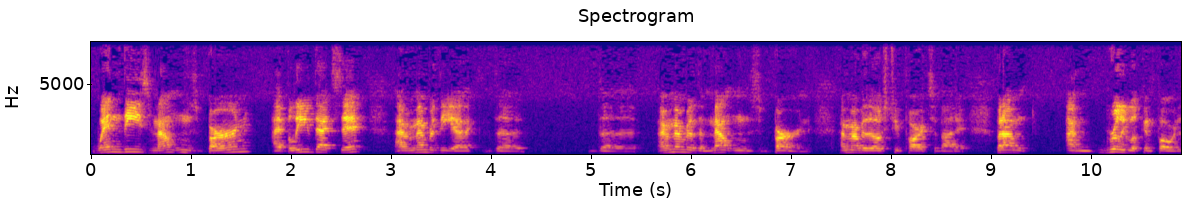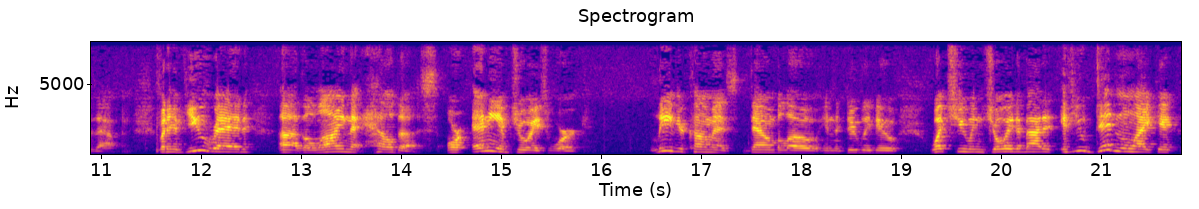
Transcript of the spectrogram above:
"When These Mountains Burn." I believe that's it. I remember the uh, the the I remember the mountains burn. I remember those two parts about it. But I'm I'm really looking forward to that one. But have you read uh, The Line That Held Us or any of Joy's work? Leave your comments down below in the doobly-doo what you enjoyed about it. If you didn't like it,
